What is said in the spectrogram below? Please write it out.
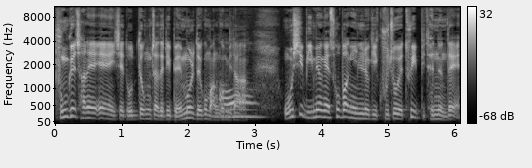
붕괴 잔해에 이제 노동자들이 매몰되고 만 겁니다. 어, 52명의 소방 인력이 구조에 투입이 됐는데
